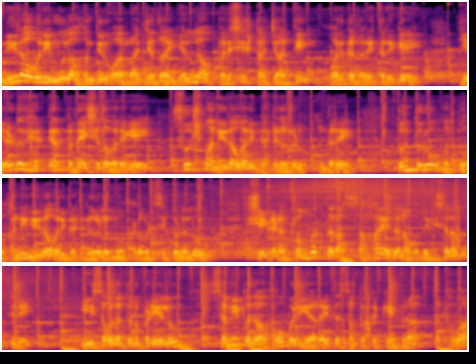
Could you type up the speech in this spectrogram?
ನೀರಾವರಿ ಮೂಲ ಹೊಂದಿರುವ ರಾಜ್ಯದ ಎಲ್ಲ ಪರಿಶಿಷ್ಟ ಜಾತಿ ವರ್ಗದ ರೈತರಿಗೆ ಎರಡು ಹೆಕ್ಟೇರ್ ಪ್ರದೇಶದವರೆಗೆ ಸೂಕ್ಷ್ಮ ನೀರಾವರಿ ಘಟಕಗಳು ಅಂದರೆ ತುಂತುರು ಮತ್ತು ಹನಿ ನೀರಾವರಿ ಘಟಕಗಳನ್ನು ಅಳವಡಿಸಿಕೊಳ್ಳಲು ಶೇಕಡ ತೊಂಬತ್ತರ ಸಹಾಯಧನ ಒದಗಿಸಲಾಗುತ್ತಿದೆ. ಈ ಸವಲತ್ತನ್ನು ಪಡೆಯಲು ಸಮೀಪದ ಹೋಬಳಿಯ ರೈತ ಸಂಪರ್ಕ ಕೇಂದ್ರ ಅಥವಾ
